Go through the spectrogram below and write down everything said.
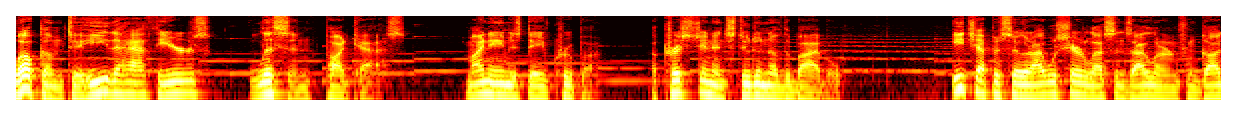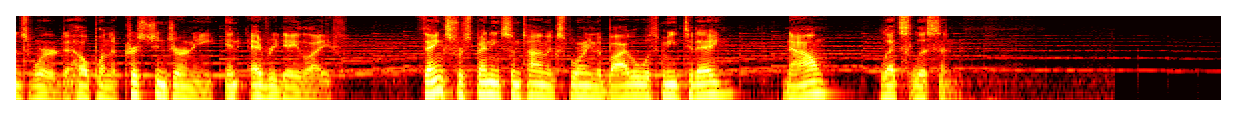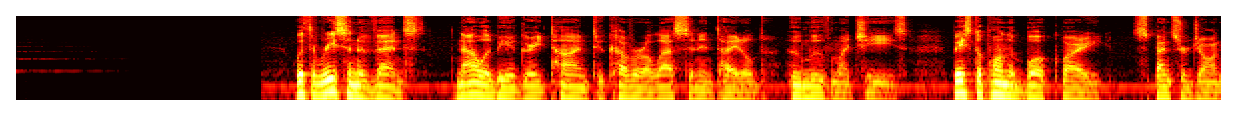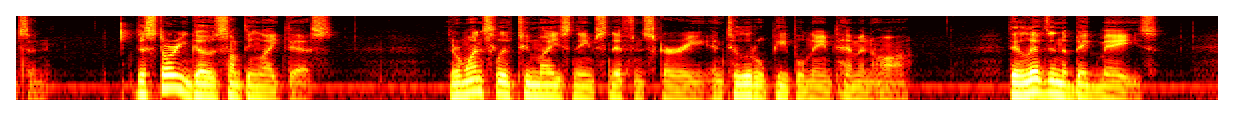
Welcome to He That Hath Ears, Listen podcast. My name is Dave Krupa, a Christian and student of the Bible. Each episode, I will share lessons I learned from God's Word to help on the Christian journey in everyday life. Thanks for spending some time exploring the Bible with me today. Now, let's listen. With the recent events, now would be a great time to cover a lesson entitled Who Moved My Cheese, based upon the book by Spencer Johnson. The story goes something like this There once lived two mice named Sniff and Scurry, and two little people named Hem and Haw. They lived in the big maze.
